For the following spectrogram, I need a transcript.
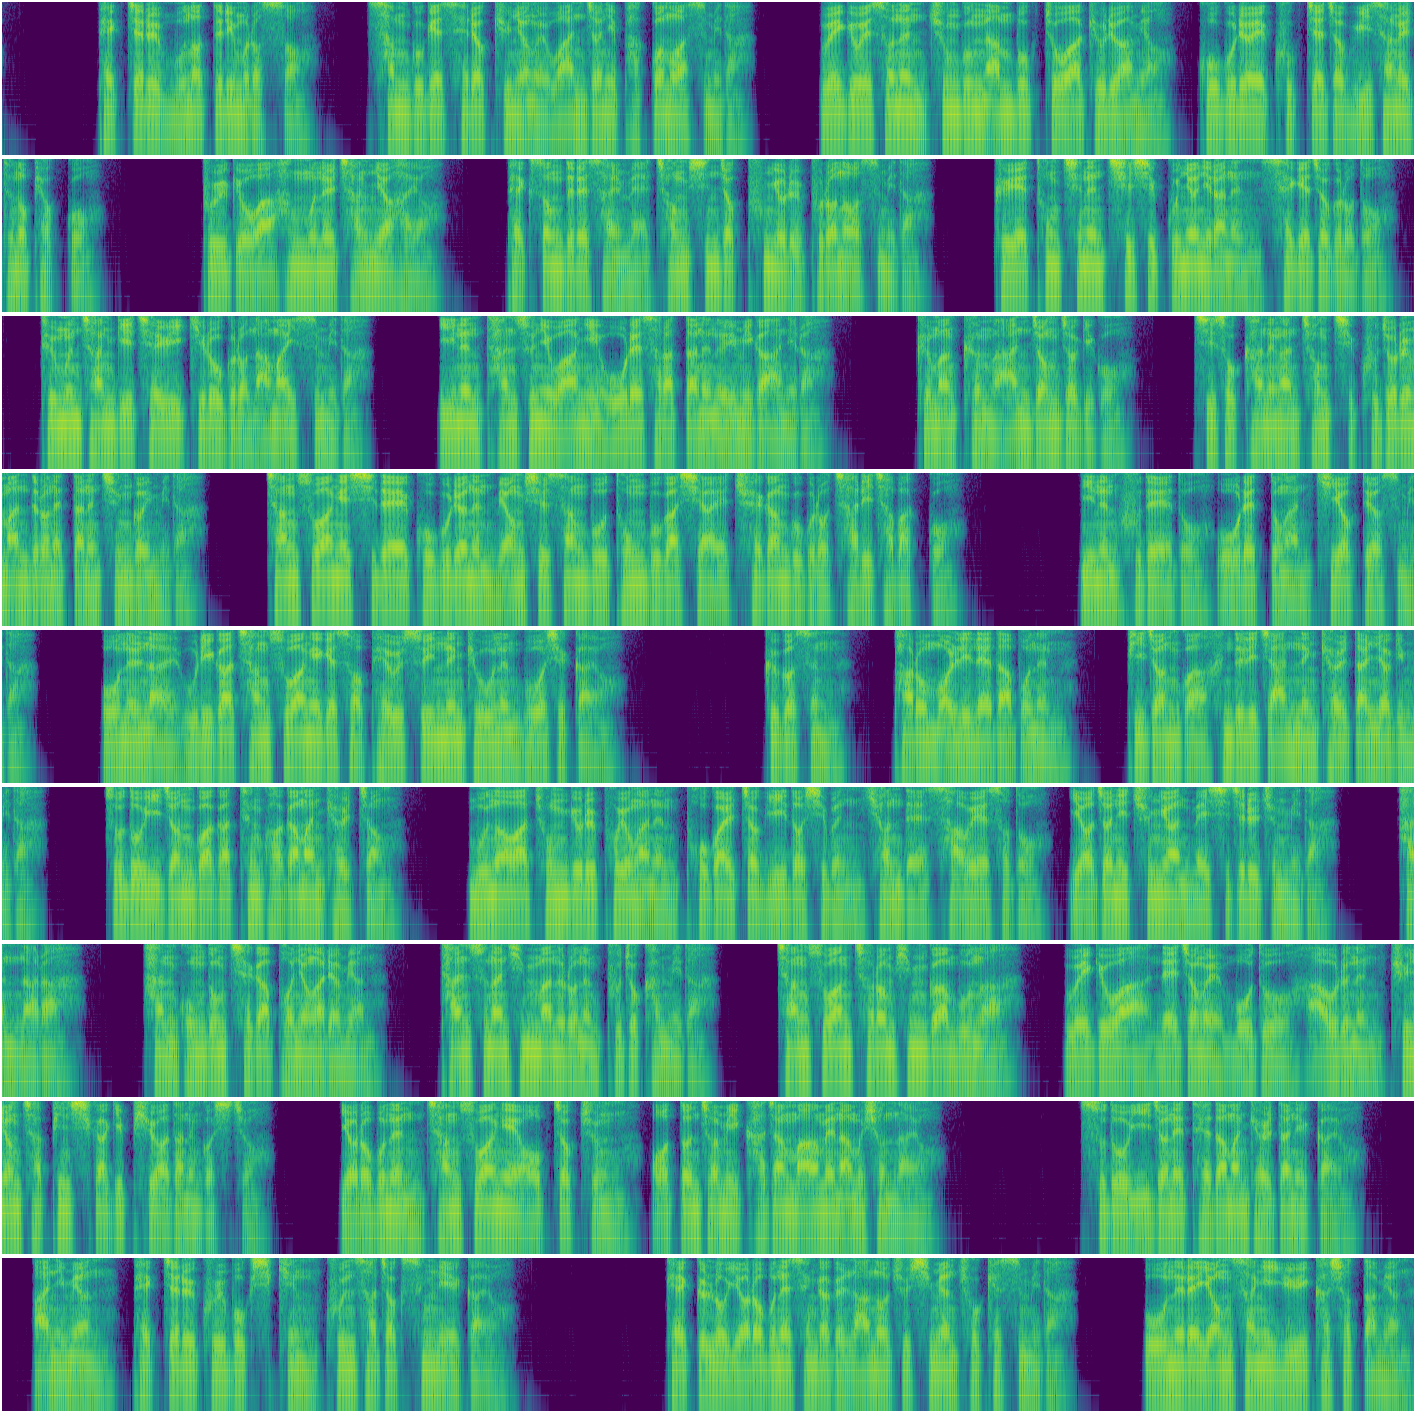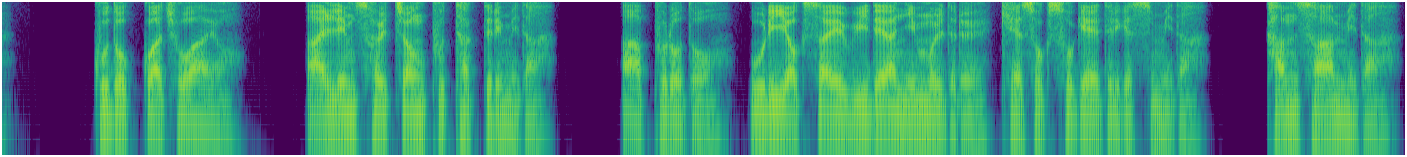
백제를 무너뜨림으로써 삼국의 세력 균형을 완전히 바꿔놓았습니다. 외교에서는 중국 남북조와 교류하며 고구려의 국제적 위상을 드높였고 불교와 학문을 장려하여 백성들의 삶에 정신적 풍요를 불어넣었습니다. 그의 통치는 79년이라는 세계적으로도 드문 장기 재위 기록으로 남아 있습니다. 이는 단순히 왕이 오래 살았다는 의미가 아니라 그만큼 안정적이고 지속 가능한 정치 구조를 만들어냈다는 증거입니다. 장수왕의 시대의 고구려는 명실상부 동북아시아의 최강국으로 자리 잡았고 이는 후대에도 오랫동안 기억되었습니다. 오늘날 우리가 장수왕에게서 배울 수 있는 교훈은 무엇일까요? 그것은 바로 멀리 내다보는 비전과 흔들리지 않는 결단력입니다. 수도 이전과 같은 과감한 결정, 문화와 종교를 포용하는 포괄적 리더십은 현대 사회에서도 여전히 중요한 메시지를 줍니다. 한 나라, 한 공동체가 번영하려면 단순한 힘만으로는 부족합니다. 장수왕처럼 힘과 문화, 외교와 내정을 모두 아우르는 균형 잡힌 시각이 필요하다는 것이죠. 여러분은 장수왕의 업적 중 어떤 점이 가장 마음에 남으셨나요? 수도 이전의 대담한 결단일까요? 아니면 백제를 굴복시킨 군사적 승리일까요? 댓글로 여러분의 생각을 나눠주시면 좋겠습니다. 오늘의 영상이 유익하셨다면 구독과 좋아요, 알림 설정 부탁드립니다. 앞으로도 우리 역사의 위대한 인물들을 계속 소개해드리겠습니다. 감사합니다.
